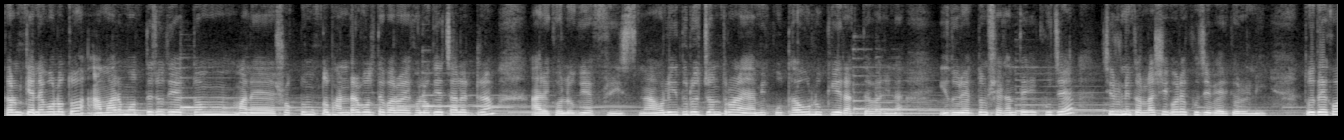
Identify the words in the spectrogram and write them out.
কারণ কেন বলো তো, আমার মধ্যে যদি একদম মানে শক্তমুক্ত ভাণ্ডার বলতে পারো, এক হলো গিয়ে চালের ড্রাম, আর এক হলো গিয়ে ফ্রিজ। না হলে ইঁদুরের যন্ত্রণায় আমি কোথাও লুকিয়ে রাখতে পারি না। ইঁদুর একদম সেখান থেকে খুঁজে, চিরুনি তল্লাশি করে খুঁজে বের করে নিই। তো দেখো,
